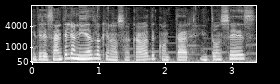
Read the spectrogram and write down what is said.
Interesante, Leonidas, lo que nos acabas de contar. Entonces,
